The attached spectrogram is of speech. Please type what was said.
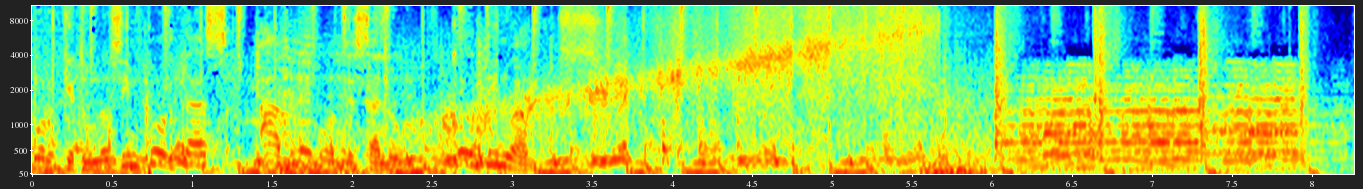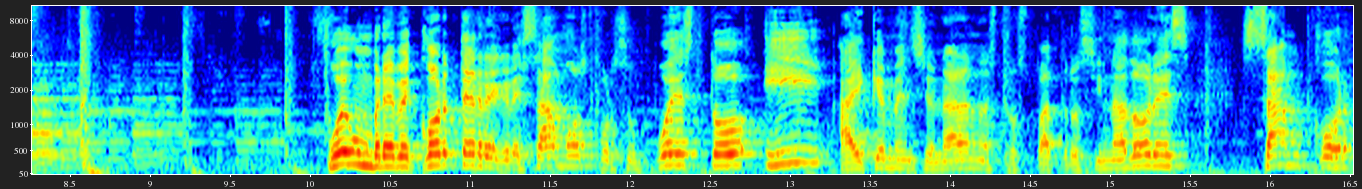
Porque tú nos importas, hablemos de salud. Continuamos. Fue un breve corte, regresamos por supuesto y hay que mencionar a nuestros patrocinadores, Samcor,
